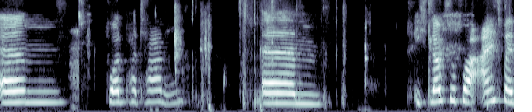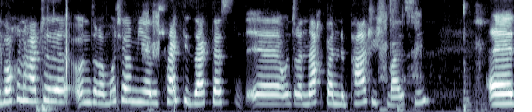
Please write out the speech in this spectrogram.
Ähm, vor ein paar Tagen. Ähm, ich glaube, so vor ein, zwei Wochen hatte unsere Mutter mir Bescheid gesagt, dass äh, unsere Nachbarn eine Party schmeißen. Äh,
